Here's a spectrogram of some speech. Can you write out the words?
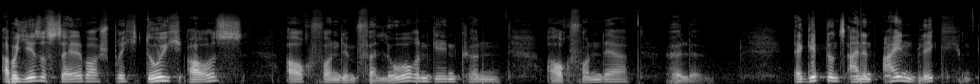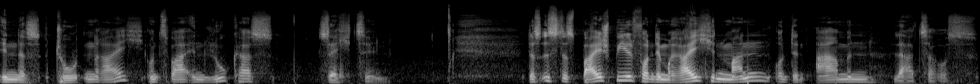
Aber Jesus selber spricht durchaus auch von dem Verlorengehen können, auch von der Hölle. Er gibt uns einen Einblick in das Totenreich und zwar in Lukas 16. Das ist das Beispiel von dem reichen Mann und dem armen Lazarus.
